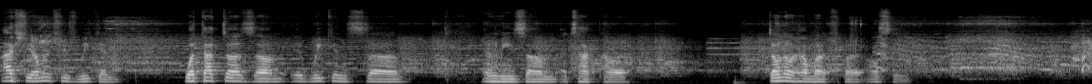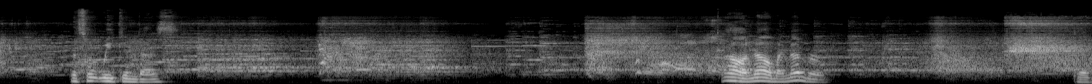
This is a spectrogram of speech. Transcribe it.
Actually, I'm gonna choose weaken. What that does, um, it weakens uh, enemies' um, attack power. Don't know how much, but I'll see. That's what weaken does. Oh no, my member. Good.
